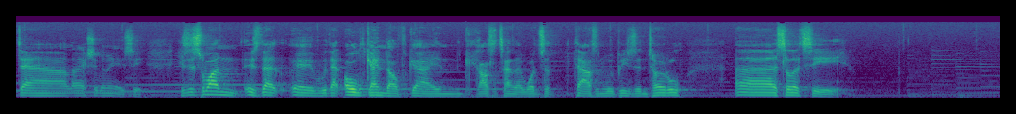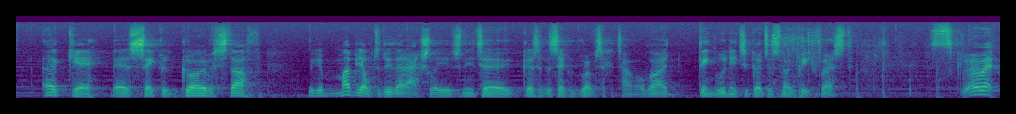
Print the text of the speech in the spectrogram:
Town. Actually, let me see. Because this one is that uh, with that old Gandalf guy in Castle Town that wants a thousand rupees in total. Uh, so let's see. Okay, there's Sacred Grove stuff. We could, might be able to do that actually. Just need to go to the Sacred Grove second time, although I think we need to go to Snow Peak first. Screw it.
